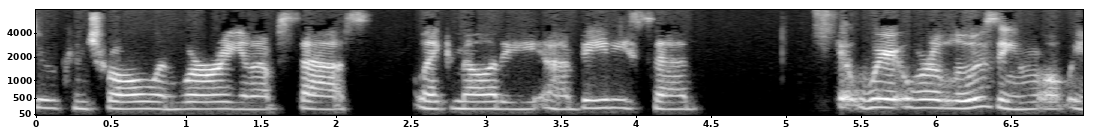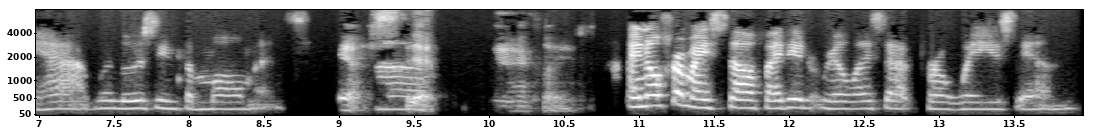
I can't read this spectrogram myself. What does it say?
to control and worry and obsess, like Melody uh, Beattie said, it, we're we're losing what we have. We're losing the moments. Yes, uh, yeah, exactly. I know for myself, I didn't realize that for a ways in,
